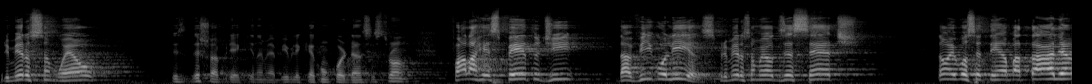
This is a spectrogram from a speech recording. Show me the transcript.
1 Samuel deixa eu abrir aqui na minha Bíblia, que é concordância strong, fala a respeito de Davi e Golias, 1 Samuel 17. Então aí você tem a batalha,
